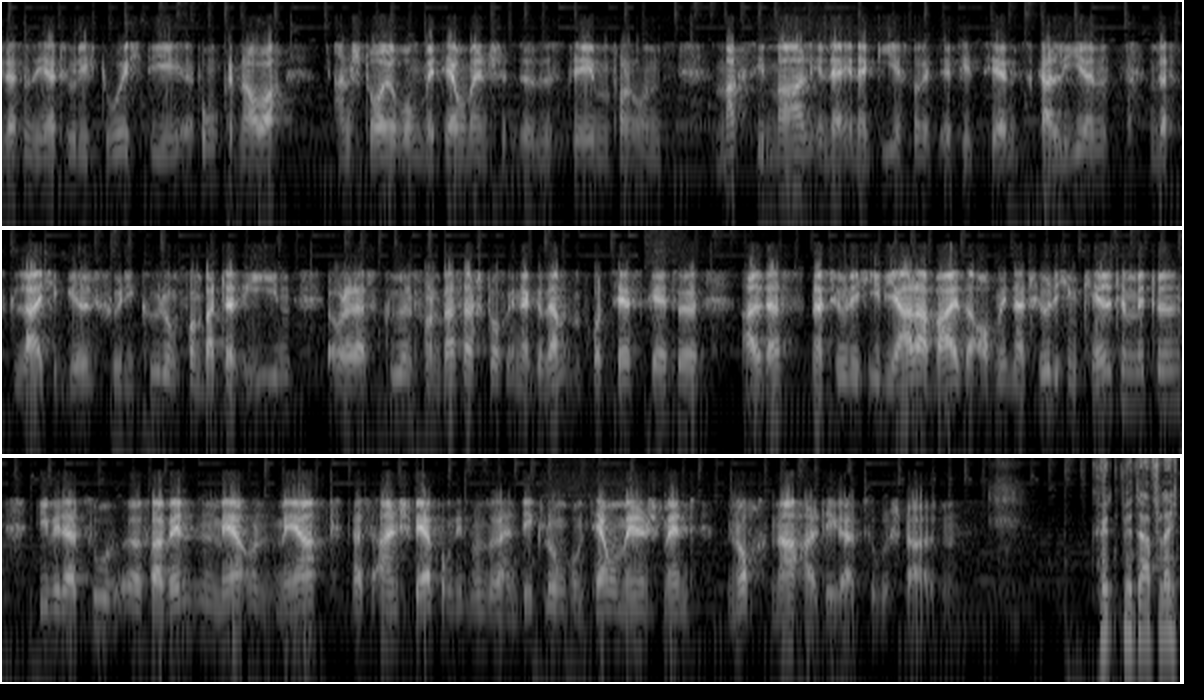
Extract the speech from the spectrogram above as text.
Die lassen sich natürlich durch die punktgenaue Ansteuerung mit Thermomensch-Systemen von uns maximal in der Energieeffizienz skalieren. Und das gleiche gilt für die Kühlung von Batterien oder das Kühlen von Wasserstoff in der gesamten Prozesskette. All das natürlich idealerweise auch mit natürlichen Kältemitteln, die wir dazu äh, verwenden, mehr und mehr. Das ist ein Schwerpunkt in unserer Entwicklung, um Thermomanagement noch nachhaltiger zu gestalten. Könnten wir da vielleicht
